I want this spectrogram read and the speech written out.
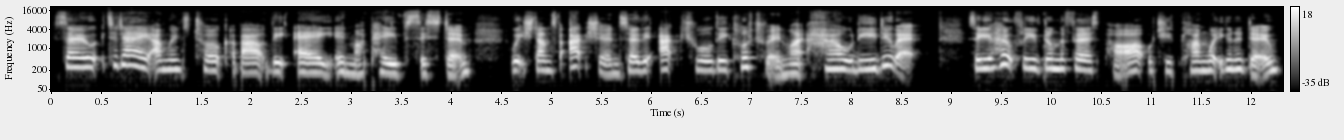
So, today I'm going to talk about the A in my PAVE system, which stands for action. So, the actual decluttering, like how do you do it? So, you hopefully you've done the first part, which is plan what you're going to do,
